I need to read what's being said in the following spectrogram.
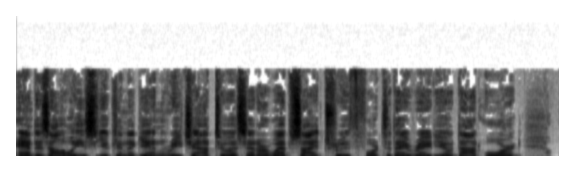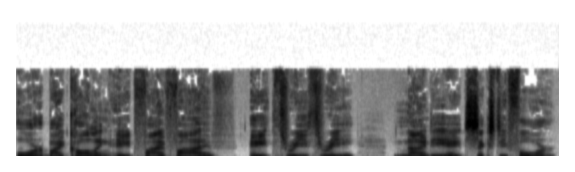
And as always, you can again reach out to us at our website, truthfortodayradio.org, or by calling 855 833 9864.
